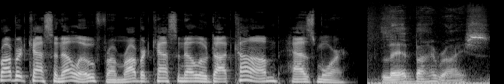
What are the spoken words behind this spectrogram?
Robert Cassanello from robertcassanello.com has more. Led by Rice,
